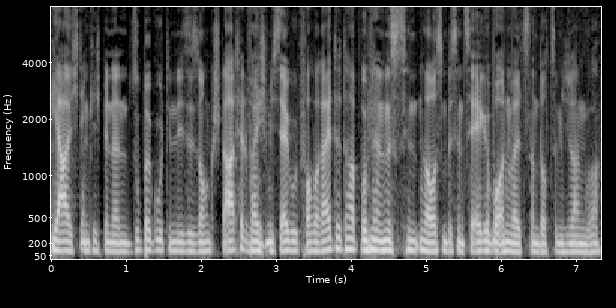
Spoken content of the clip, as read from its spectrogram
ja, ich denke, ich bin dann super gut in die Saison gestartet, weil ich mich sehr gut vorbereitet habe und dann ist es hinten raus ein bisschen zäh geworden, weil es dann doch ziemlich lang war.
